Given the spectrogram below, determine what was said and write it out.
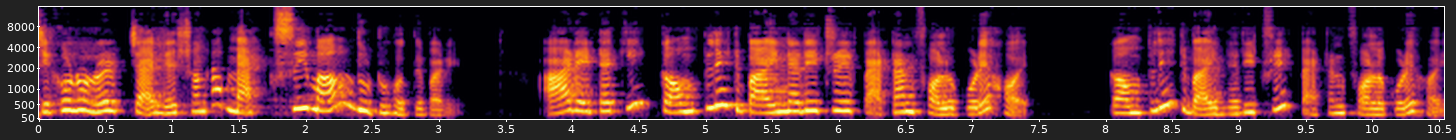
যে কোনো নোডের চাইল্ডের সংখ্যা ম্যাক্সিমাম দুটো হতে পারে। আর এটা কি কমপ্লিট বাইনারি ট্রির প্যাটার্ন ফলো করে হয়। কমপ্লিট বাইনারি ট্রির প্যাটার্ন ফলো করে হয়।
